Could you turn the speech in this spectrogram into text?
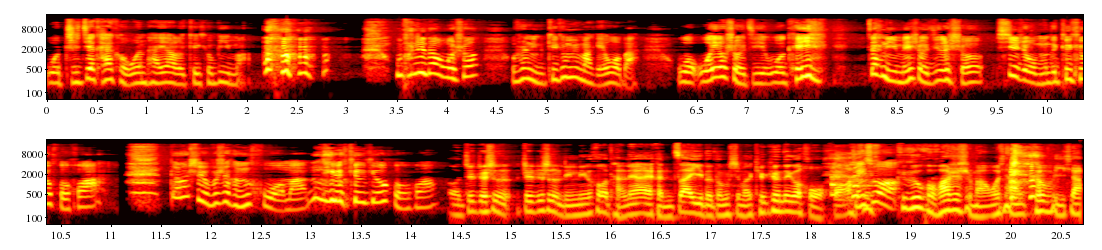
我直接开口问他要了 QQ 密码。我不知道，我说我说你 QQ 密码给我吧，我我有手机，我可以 在你没手机的时候续着我们的 QQ 火花。当时不是很火吗？那个 QQ 火花，哦，这就是这就是零零后谈恋爱很在意的东西吗？QQ 那个火花，没错，QQ 火花是什么？我想科普一下。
